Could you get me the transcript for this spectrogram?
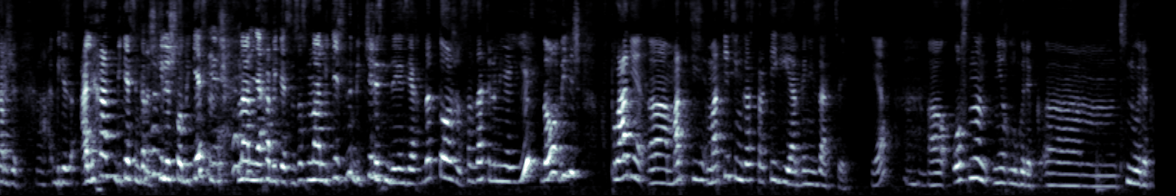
короче бүйтесің алихан бүйтесің короче келесі жолы бүйтесің мына мына жаққа бүйтесің сосын мынаны бүйтесің бүйтіп жібересің деген сияқты да тоже создатель у меня есть но видишь в плане маркетинга стратегии организации. Иә? Осыны не қылу керек түсіну керек.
